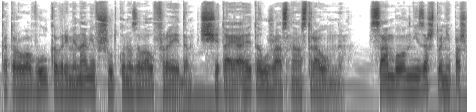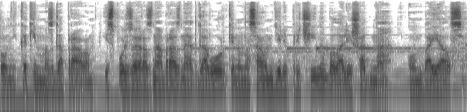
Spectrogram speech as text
которого Вулка временами в шутку называл Фрейдом, считая это ужасно остроумным. Сам бы он ни за что не пошел никаким мозгоправом, используя разнообразные отговорки, но на самом деле причина была лишь одна – он боялся.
